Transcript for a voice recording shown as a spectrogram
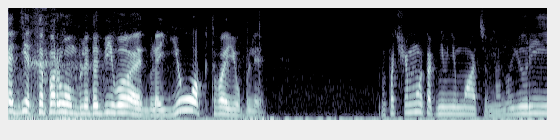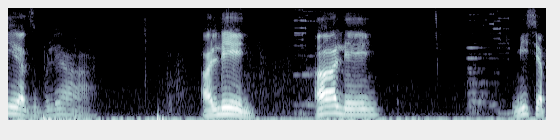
Опять дед топором, бля, добивает, бля. Ёб твою, бля. Ну почему так невнимательно? Ну, юрец, бля. Олень. Олень. Миссия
